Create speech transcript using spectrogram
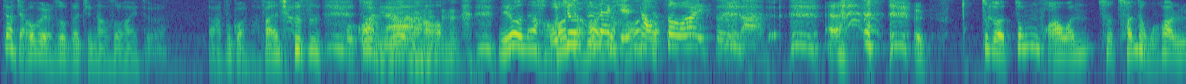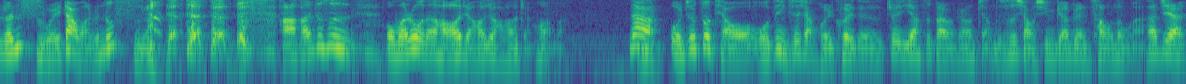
这样讲会不会有时候我们在检讨受害者了啊？不管了，反正 就是就是你如果能好好，你如果能好好讲话，我就是在检讨受害者啦。这个中华文传传统文化，人死为大嘛，人都死了。好，反正就是我们如果能好好讲话，就好好讲话嘛。那我觉得这条我自己比较想回馈的，就一样是白马刚刚讲的，就是小心不要被人操弄啊。那既然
